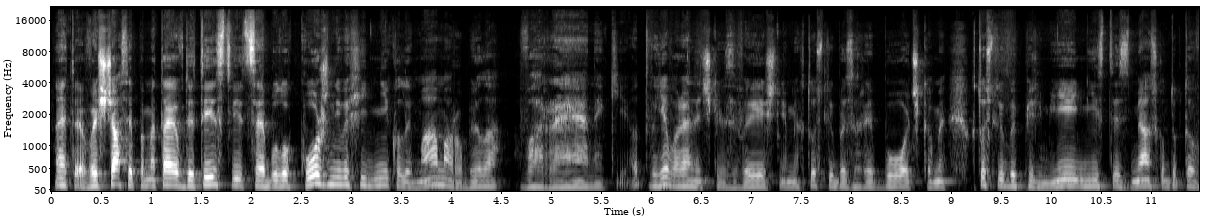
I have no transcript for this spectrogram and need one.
знаєте, весь час я пам'ятаю в дитинстві, це було кожні вихідні, коли мама робила вареники. От є варенички з вишнями, хтось любить з грибочками, хтось любить пельмені їсти з м'яском. Тобто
